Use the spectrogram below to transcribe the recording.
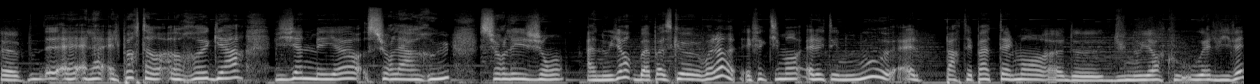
elle, porte un, un regard, Viviane Meyer, sur la rue, sur les gens à New York bah Parce que voilà, effectivement, elle était nounou, elle partait pas tellement euh, de, du New York où, elle vivait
